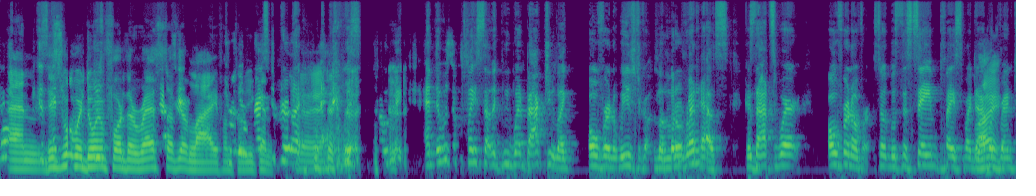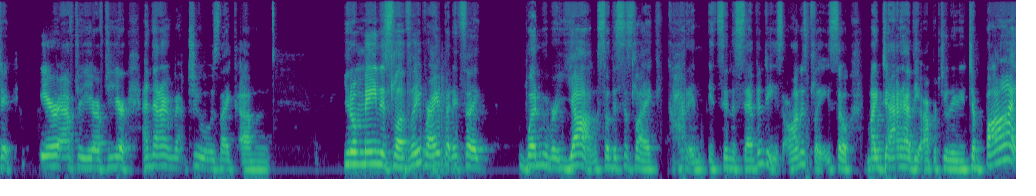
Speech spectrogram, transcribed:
Yeah, and this is what we're doing for the rest of your life until you can. life. Yeah, yeah. It was totally, and there was a place that like we went back to like over and we used to go the Little Red House because that's where over and over. So it was the same place my dad Right. would rent it year after year after year. And then I remember too, it was like um, you know, Maine is lovely, right? But it's like when we were young. So this is like God, it's in the seventies, honestly. So my dad had the opportunity to buy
